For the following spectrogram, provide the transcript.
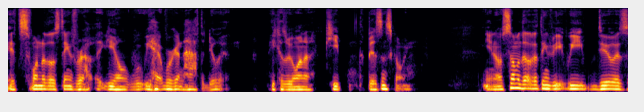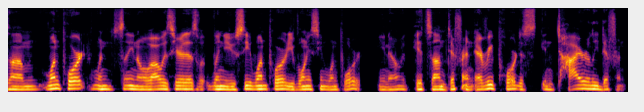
it's one of those things where, you know, we have, we're going to have to do it because we want to keep the business going. You know, some of the other things we, we do is, um, one port when, you know, I always hear this when you see one port, you've only seen one port, you know, it's, um, different. Every port is entirely different.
